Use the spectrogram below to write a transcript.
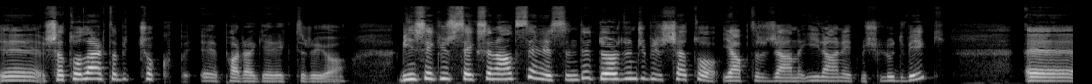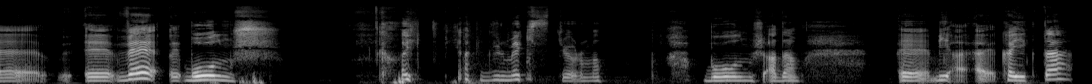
e, şatolar tabii çok e, para gerektiriyor. 1886 senesinde dördüncü bir şato yaptıracağını ilan etmiş Ludwig e, e, ve boğulmuş. Gülmek istiyorum boğulmuş adam e, bir e, kayıkta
